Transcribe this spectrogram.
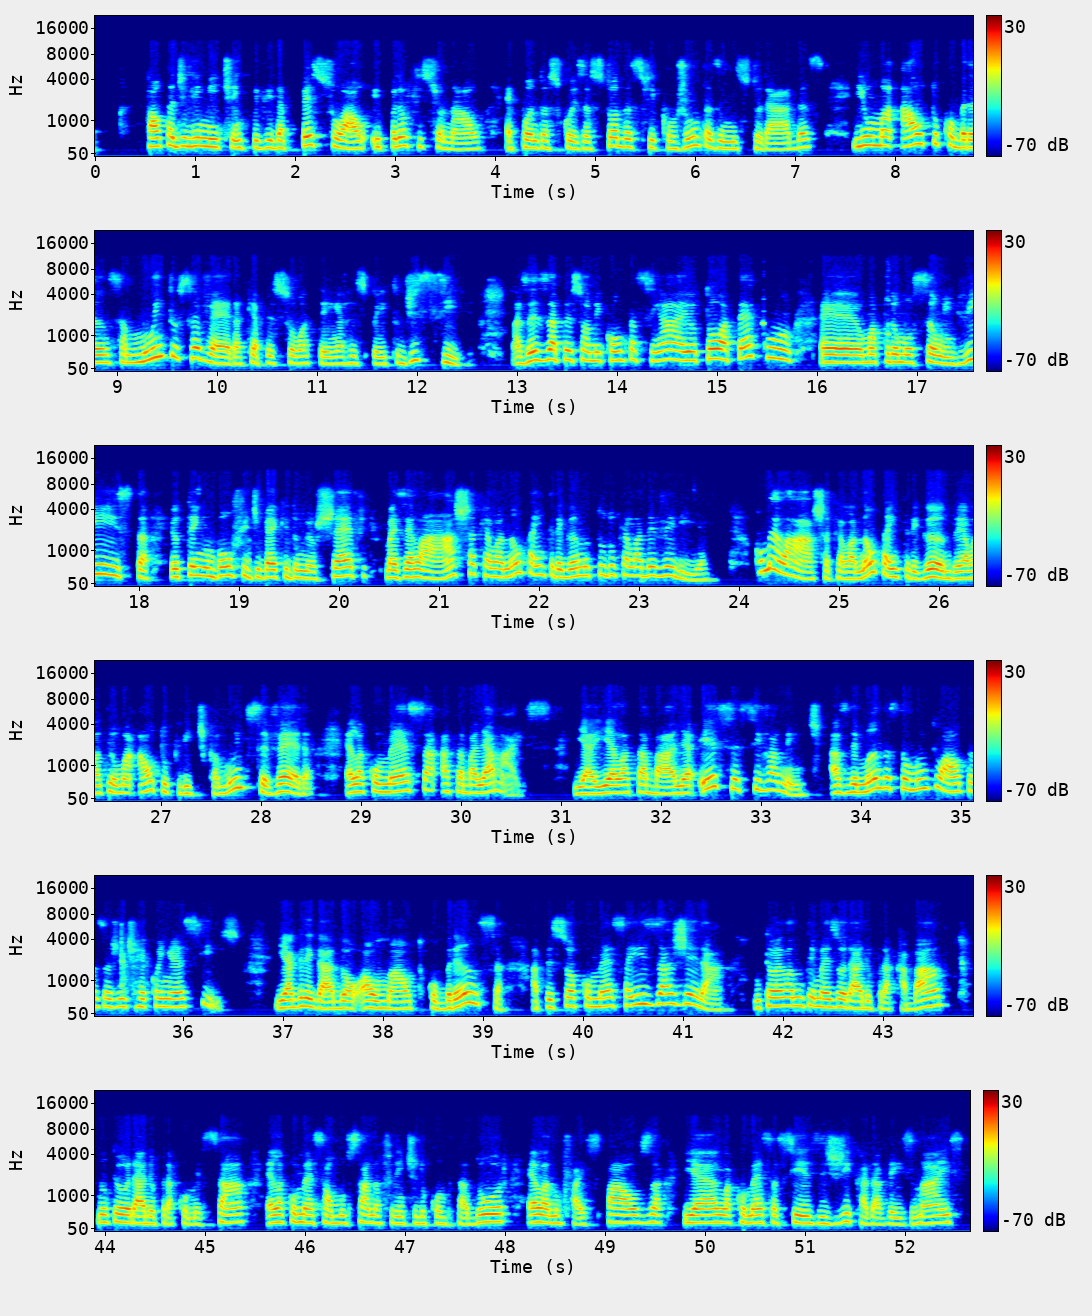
falta de limite entre vida pessoal e profissional, é quando as coisas todas ficam juntas e misturadas, e uma autocobrança muito severa que a pessoa tem a respeito de si. Às vezes a pessoa me conta assim: ah, eu estou até com é, uma promoção em vista, eu tenho um bom feedback do meu chefe, mas ela acha que ela não está entregando tudo o que ela deveria. Como ela acha que ela não está entregando e ela tem uma autocrítica muito severa, ela começa a trabalhar mais. E aí ela trabalha excessivamente. As demandas estão muito altas, a gente reconhece isso. E agregado a uma autocobrança, a pessoa começa a exagerar. Então, ela não tem mais horário para acabar, não tem horário para começar, ela começa a almoçar na frente do computador, ela não faz pausa, e ela começa a se exigir cada vez mais,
